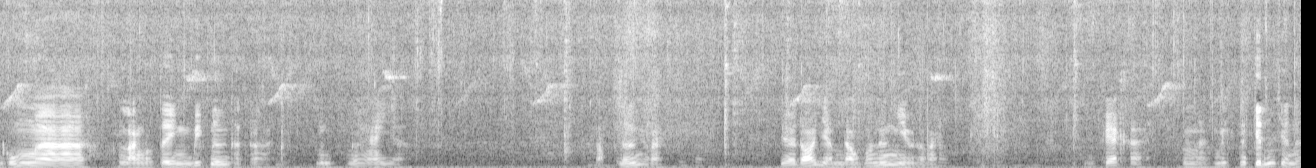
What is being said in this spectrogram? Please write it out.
mình cũng uh, lần đầu tiên biết nướng thịt đó. Mình nướng ngay giờ. Tập nướng các bạn. Chứ đó giờ mình đâu có nướng nhiều đâu bạn. Nó khét rồi nhưng mà biết nó chín cho nữa.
